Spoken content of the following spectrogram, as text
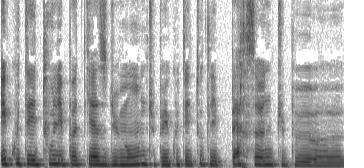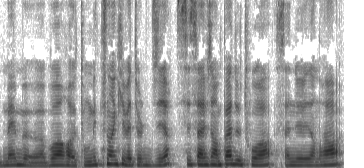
écouter tous les podcasts du monde, tu peux écouter toutes les personnes, tu peux euh, même euh, avoir ton médecin qui va te le dire. Si ça vient pas de toi, ça ne viendra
